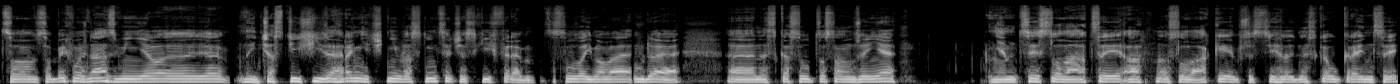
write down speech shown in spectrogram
co, co bych možná zmínil, eh, je nejčastější zahraniční vlastníci českých firm. To jsou zajímavé údaje. Eh, dneska jsou to samozřejmě Němci, Slováci a Slováky přestihli dneska Ukrajinci,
